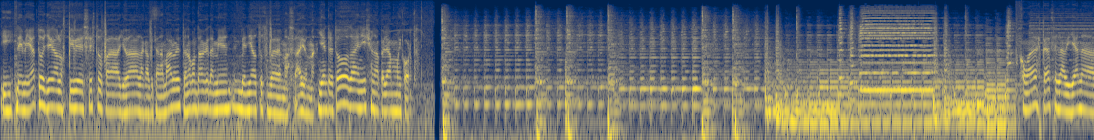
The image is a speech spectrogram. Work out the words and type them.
Y de inmediato llegan los pibes esto para ayudar a la Capitana Marvel, pero no contaba que también venía otro superhéroe más, Iron Man. Y entre todo da inicio a una pelea muy corta. Esperarse la villana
